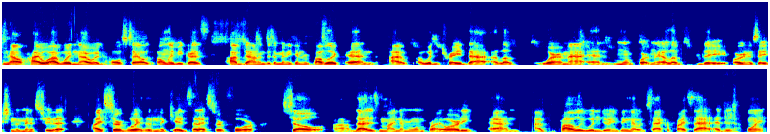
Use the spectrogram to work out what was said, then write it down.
No, I, I wouldn't. I would wholesale only because I'm down in the Dominican Republic and I, I wouldn't trade that. I love where I'm at. And more importantly, I love the organization, the ministry that I serve with and the kids that I serve for. So um, that is my number one priority. And I probably wouldn't do anything that would sacrifice that at this yeah. point.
